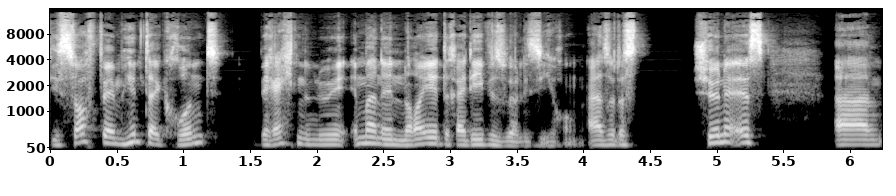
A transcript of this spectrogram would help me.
die Software im Hintergrund berechnet mir immer eine neue 3D-Visualisierung. Also das Schöne ist, äh,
